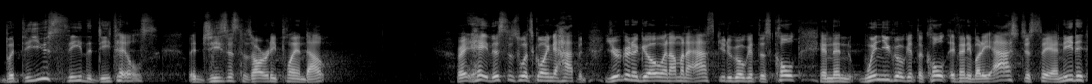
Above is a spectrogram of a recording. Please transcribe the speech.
but do you see the details that Jesus has already planned out? Right? Hey, this is what's going to happen. You're going to go, and I'm going to ask you to go get this colt. And then when you go get the colt, if anybody asks, just say, I need it.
